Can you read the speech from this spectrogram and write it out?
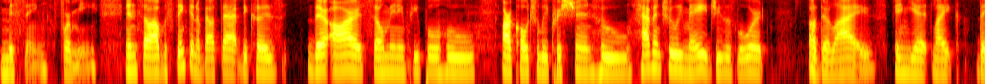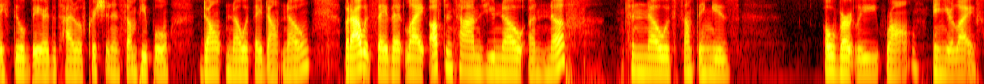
missing for me. And so I was thinking about that because there are so many people who are culturally Christian who haven't truly made Jesus Lord of their lives and yet like they still bear the title of Christian and some people don't know what they don't know. But I would say that like oftentimes you know enough to know if something is overtly wrong in your life.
